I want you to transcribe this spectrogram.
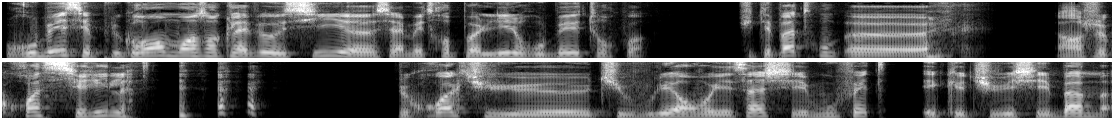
Roubaix, c'est plus grand, moins enclavé aussi, c'est la métropole Lille, Roubaix, Tourcoing. Tu t'es pas trompé. Alors je crois, Cyril, je crois que tu, tu voulais envoyer ça chez Moufette et que tu es chez BAM.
